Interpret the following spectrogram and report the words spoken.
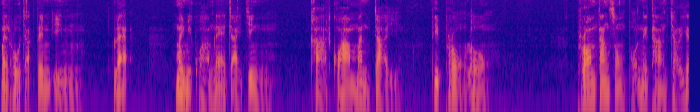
ไม่รู้จักเต็มอิ่ม และไม่มีความแน่ใจจริง ขาดความมั่นใจที่โปร่งโล่ง พร้อมทั้งส่งผลในทางจริย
